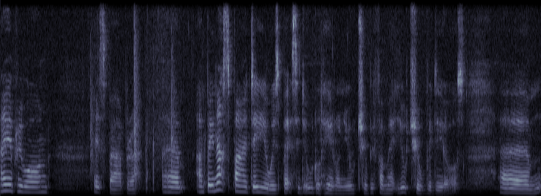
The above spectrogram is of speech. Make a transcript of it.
Hi everyone, it's Barbara. Um, I've been asked by Dee, who is Betsy Doodle here on YouTube, if I make YouTube videos. Um,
